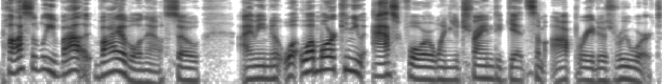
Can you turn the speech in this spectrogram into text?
possibly vi viable now. So, I mean, what more can you ask for when you're trying to get some operators reworked?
